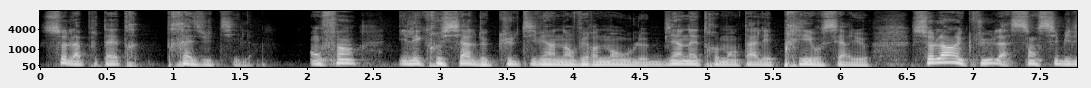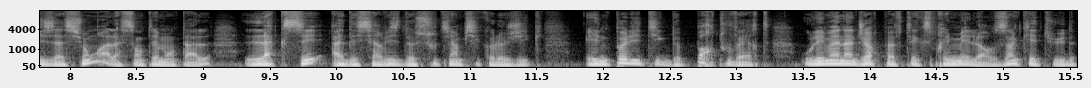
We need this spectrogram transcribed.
cela peut être très utile. Enfin, il est crucial de cultiver un environnement où le bien-être mental est pris au sérieux. Cela inclut la sensibilisation à la santé mentale, l'accès à des services de soutien psychologique et une politique de porte ouverte où les managers peuvent exprimer leurs inquiétudes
